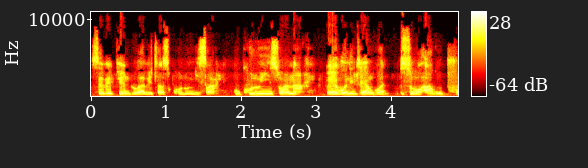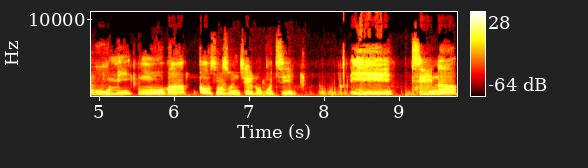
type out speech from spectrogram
sebephenduka bethi asikhulumisane. Kukhulunyiswanani uyayibona into yangikhona so akuphumi ngoba awusoze unjela ukuthi eh thina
